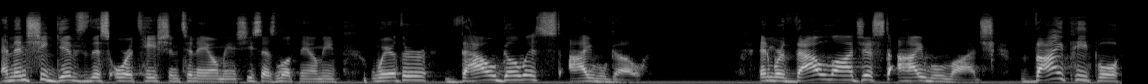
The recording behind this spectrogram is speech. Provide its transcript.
And then she gives this oration to Naomi. And she says, Look, Naomi, whither thou goest, I will go. And where thou lodgest, I will lodge. Thy people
